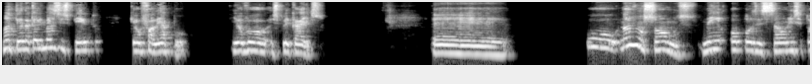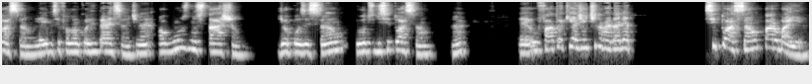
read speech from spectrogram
mantendo aquele mesmo espírito que eu falei há pouco. E eu vou explicar isso. É, o, nós não somos nem oposição nem situação. E aí você falou uma coisa interessante, né? Alguns nos taxam de oposição e outros de situação. Né? É, o fato é que a gente, na verdade, é situação para o Bahia.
